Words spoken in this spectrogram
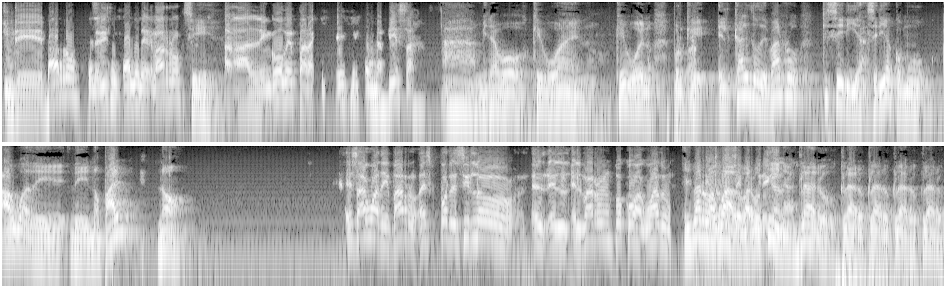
de barro, se le dice caldo de barro, Sí. al engobe para que pegue con la pieza. Ah, mira vos, qué bueno, qué bueno. Porque el caldo de barro, ¿qué sería? ¿Sería como agua de, de nopal? No. Es agua de barro, es por decirlo, el, el- el barro un poco aguado. El barro Entonces aguado, barbotina, claro, claro, claro, claro, claro.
